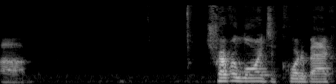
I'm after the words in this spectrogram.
um, Trevor Lawrence at quarterback,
